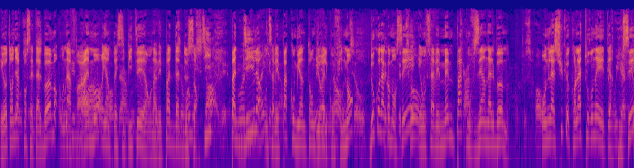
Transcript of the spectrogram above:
Et autant dire que pour cet album, on n'a vraiment rien précipité, on n'avait pas de date de sortie, pas de deal, on ne savait pas combien de temps durait le confinement, donc on a commencé et on ne savait même pas qu'on faisait un album. On ne l'a su que quand la tournée était repoussée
